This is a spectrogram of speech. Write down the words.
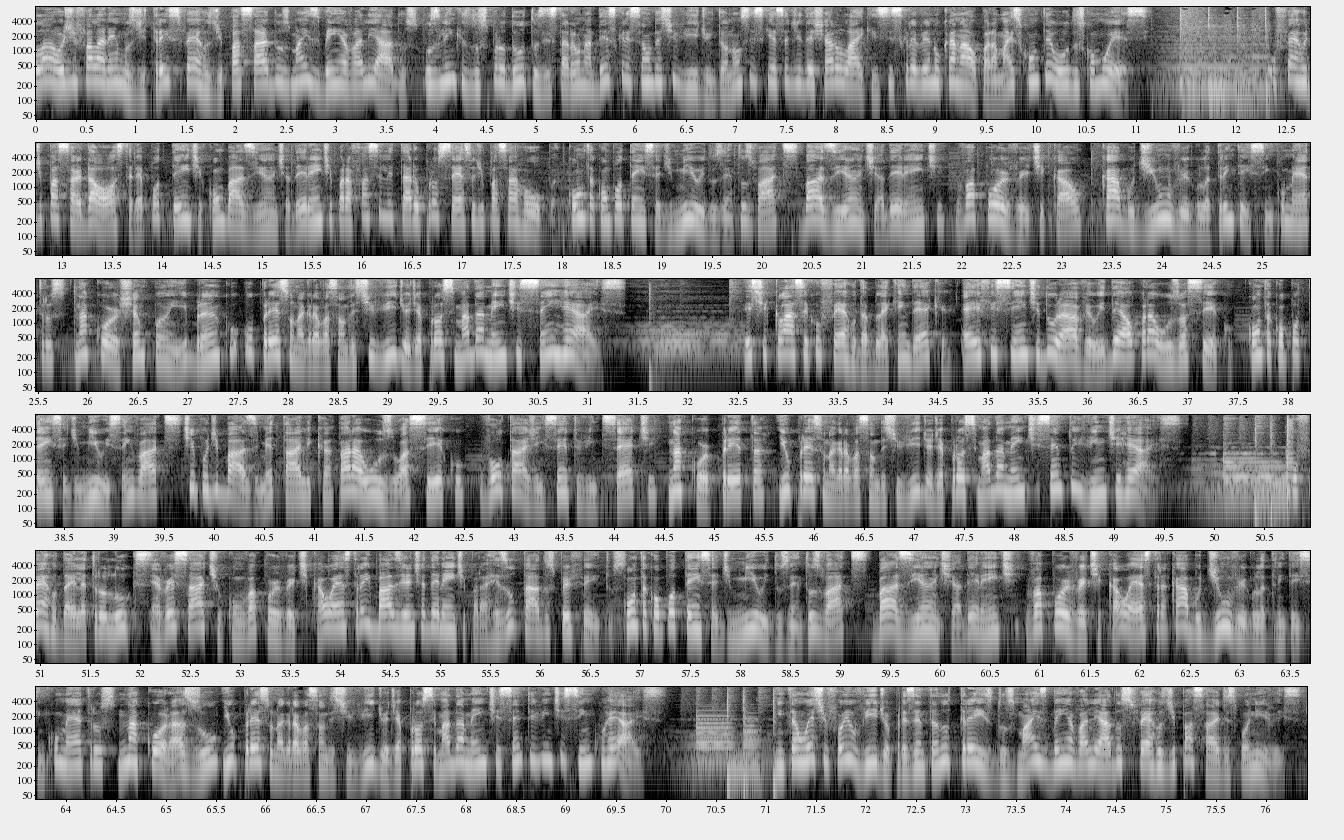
Olá, hoje falaremos de três ferros de passar dos mais bem avaliados. Os links dos produtos estarão na descrição deste vídeo, então não se esqueça de deixar o like e se inscrever no canal para mais conteúdos como esse. O ferro de passar da Oster é potente com base antiaderente para facilitar o processo de passar roupa. Conta com potência de 1200 watts, base antiaderente, vapor vertical, cabo de 1,35 metros, na cor champanhe e branco. O preço na gravação deste vídeo é de aproximadamente 100 reais. Este clássico ferro da Black Decker é eficiente e durável, ideal para uso a seco. Conta com potência de 1100 watts, tipo de base metálica, para uso a seco, voltagem 127, na cor preta, e o preço na gravação deste vídeo é de aproximadamente 120 reais. O ferro da Electrolux é versátil com vapor vertical extra e base antiaderente para resultados perfeitos. Conta com potência de 1200 watts, base antiaderente, vapor vertical extra, cabo de 1,35 metros, na cor azul e o preço na gravação deste vídeo é de aproximadamente 125 reais. Então este foi o vídeo apresentando três dos mais bem avaliados ferros de passar disponíveis.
